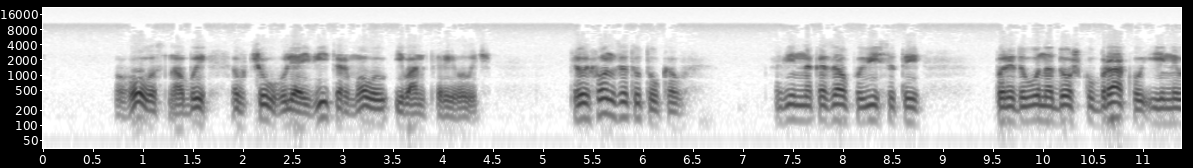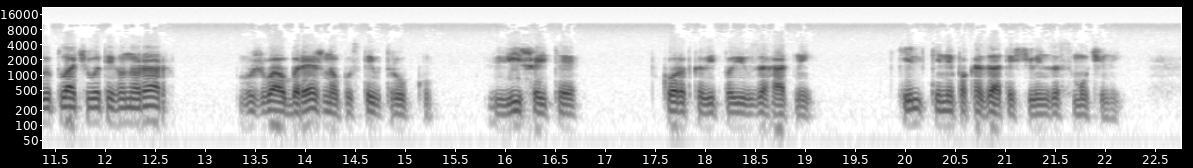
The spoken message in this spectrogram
Голосно, аби вчув гуляй вітер, мовив Іван Кирилович. Телефон затутукав. Він наказав повісити передову на дошку браку і не виплачувати гонорар. Гужва обережно опустив трубку. Вішайте, коротко відповів загатний. Тільки не показати, що він засмучений.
